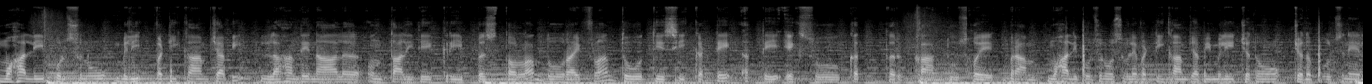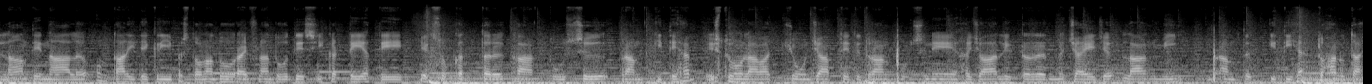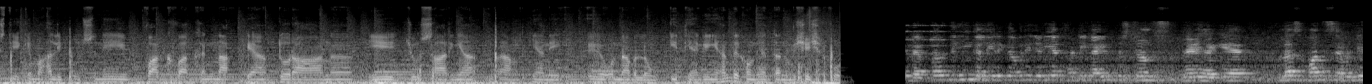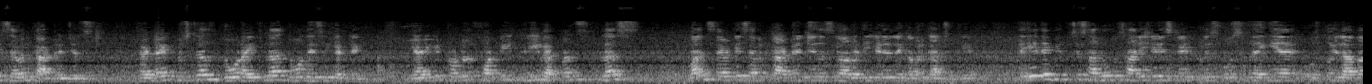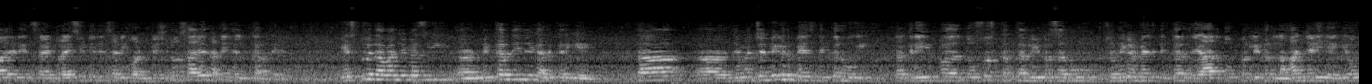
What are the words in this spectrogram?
Mohali police ਨੂੰ ਮਿਲੀ ਵੱਡੀ ਕਾਮਯਾਬੀ। ਲਾਹਾਂ ਦੇ ਨਾਲ 39 ਦੇ ਕਰੀਬ ਪਿਸਤੌਲਾਂ, ਦੋ ਰਾਈਫਲਾਂ, ਦੋ ਦੇਸੀ ਕੱਟੇ ਅਤੇ 171 ਕਾਰਤੂਸ ਹੋਏ ਬਰਾਮਦ। ਮੁਹਾਲੀ ਪੁਲਿਸ ਨੂੰ ਉਸ ਵੇਲੇ ਵੱਡੀ ਕਾਮਯਾਬੀ ਮਿਲੀ ਜਦੋਂ ਜਦੋਂ ਪੁਲਿਸ ਨੇ ਲਾਹਾਂ ਦੇ ਨਾਲ 39 ਦੇ ਕਰੀਬ ਪਿਸਤੌਲਾਂ, ਦੋ ਰਾਈਫਲਾਂ, ਦੋ ਦੇਸੀ ਕੱਟੇ ਅਤੇ 171 ਕਾਰਤੂਸ ਬਰਾਮਦ ਕੀਤੇ ਹਨ। ਇਸ ਤੋਂ ਇਲਾਵਾ ਚੋਣ ਜ਼ਾਬਤੇ ਦੇ ਦੌਰਾਨ ਪੁਲਿਸ ਨੇ 1000 ਲੀਟਰ ਨਜਾਇਜ਼ ਲਾਨਮੀ ਬਰਾਮਦ ਕੀਤੀ ਹੈ। ਤੁਹਾਨੂੰ ਦੱਸ ਦਈਏ ਕਿ ਮਹਾਲੀ ਪੁਲਿਸ ਨੇ ਵੱਖ-ਵੱਖ ਨਾਕਿਆਂ ਦੌਰਾਨ ਇਹ ਜੋ ਸਾਰੀਆਂ ਬਰਾਮਦਗੀਆਂ ਨੇ ਇਹ ਉਹਨਾਂ ਵੱਲੋਂ ਕੀਤੀਆਂ ਗਈਆਂ ਹਨ। ਦਿਖਾਉਂਦੇ ਹਾਂ ਤੁਹਾਨੂੰ ਵਿਸ਼ੇਸ਼ ਰਿਪੋਰਟ। ਵੈਪਨ ਦੀ ਹੀ ਕੱਲੀ ਰਿਕਵਰੀ ਜਿਹੜੀ ਹੈ 39 ਪਿਸਟਲਸ ਜਿਹੜੇ ਹੈਗੇ ਹੈ ਪਲੱਸ 177 ਕਾਰਟ੍ਰਿਜਸ 39 ਪਿਸਟਲਸ ਦੋ ਰਾਈਫਲਾਂ ਦੋ ਦੇਸੀ ਕੱਟੇ ਯਾਨੀ ਕਿ ਟੋਟਲ 43 ਵੈਪਨਸ ਪਲੱਸ 177 ਕਾਰਟ੍ਰਿਜਸ ਅਸੀਂ ਆਲਰੇਡੀ ਜਿਹੜੇ ਰਿਕਵਰ ਕਰ ਚੁੱਕੇ ਹਾਂ। ਤੇ ਇਹਦੇ ਵਿੱਚ ਸਾਨੂੰ ਸਾਰੀ ਜਿਹੜੀ ਸਟੇਟ ਪੁਲਿਸ ਫੋਰਸਸ ਹੈਗੀਆਂ ਹੈ, ਉਸ ਤੋਂ ਇਲਾਵਾ ਜਿਹੜੀ ਸਾਡੀ ਟ੍ਰਾਈ ਸਿਟੀ ਦੀ ਸਾਡੀ ਕੋਆਰਡੀਨੇਸ਼ਨ ਉਹ ਸਾਰੇ ਸਾਡੀ ਹੈਲਪ ਕਰਦੇ ਆ ਇਸ ਤੋਂ ਇਲਾਵਾ ਜਿਵੇਂ ਅਸੀਂ ਨਿੱਕਰ ਦੀ ਜੇ ਗੱਲ ਕਰੀਏ, ਤਾਂ ਜਿਵੇਂ ਚੰਡੀਗੜ੍ਹ ਬੇਸ ਨਿੱਕਰ ਹੋ ਗਈ ਤਕਰੀਬ 277 ਲੀਟਰ ਸਾਨੂੰ ਚੰਡੀਗੜ੍ਹ ਬੇਸ ਨਿੱਕਰ 1000 ਤੋਂ ਉੱਪਰ ਲੀਟਰ ਲਾਹਨ ਜਿਹੜੀ ਹੈਗੀ ਉਹ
